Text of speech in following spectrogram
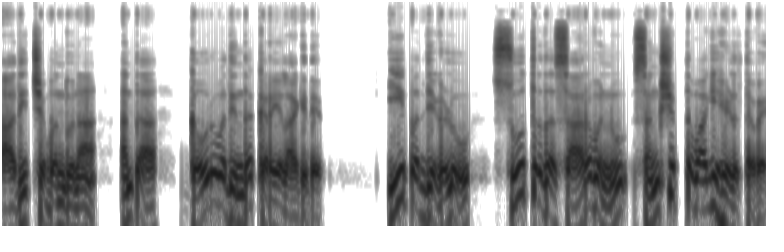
ಆದಿತ್ಯ ಬಂಧುನ ಅಂತ ಗೌರವದಿಂದ ಕರೆಯಲಾಗಿದೆ. ಈ ಪದ್ಯಗಳು ಸೂತ್ರದ ಸಾರವನ್ನು ಸಂಕ್ಷಿಪ್ತವಾಗಿ ಹೇಳುತ್ತವೆ.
